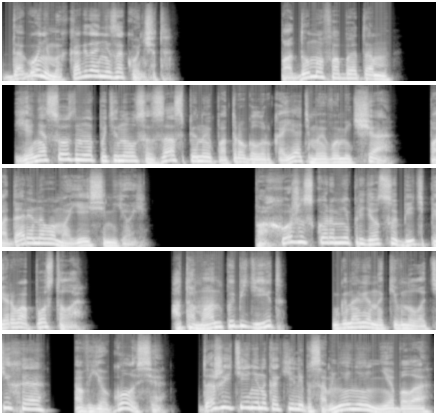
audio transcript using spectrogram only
«Догоним их, когда они закончат». Подумав об этом, я неосознанно потянулся за спину и потрогал рукоять моего меча, подаренного моей семьей. Похоже, скоро мне придется убить первого апостола. «Атаман победит», Мгновенно кивнула тихая, а в ее голосе даже и тени на какие-либо сомнения не было.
